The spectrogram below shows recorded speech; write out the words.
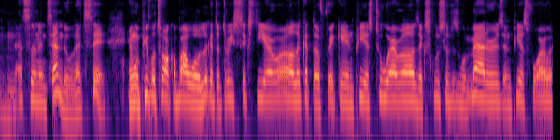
Mhm. That's the Nintendo. That's it. And when people talk about, well, look at the 360 era, look at the freaking PS2 eras, exclusives is what matters, and PS4 era.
